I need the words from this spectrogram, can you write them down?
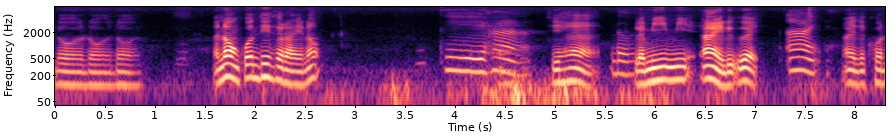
โดยโดยโดยอันน้องคนที่เท่าไหร่เนาะที่ห้าที่ห้าเดินแล้วมีมีอ้ายหรือเอ้ยอ้ายอ้ายจะคน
